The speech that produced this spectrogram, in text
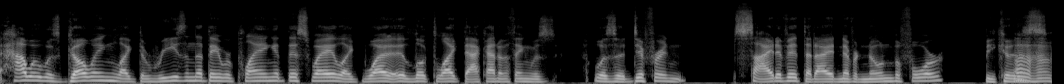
how it was going, like the reason that they were playing it this way, like what it looked like, that kind of a thing was was a different side of it that I had never known before because Uh-huh.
